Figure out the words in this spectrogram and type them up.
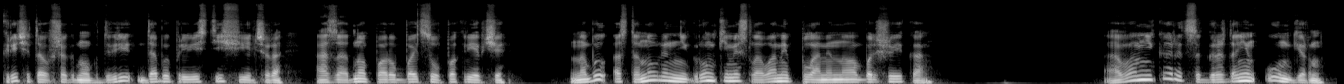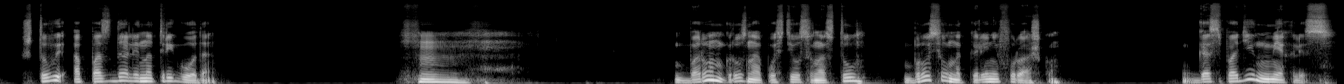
Кречетов шагнул к двери, дабы привести фельдшера, а заодно пару бойцов покрепче – но был остановлен негромкими словами пламенного большевика. «А вам не кажется, гражданин Унгерн, что вы опоздали на три года?» «Хм...» Барон грузно опустился на стул, бросил на колени фуражку. «Господин Мехлис,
